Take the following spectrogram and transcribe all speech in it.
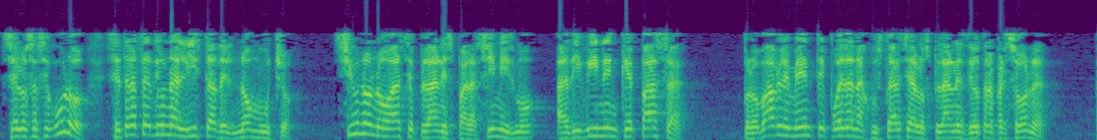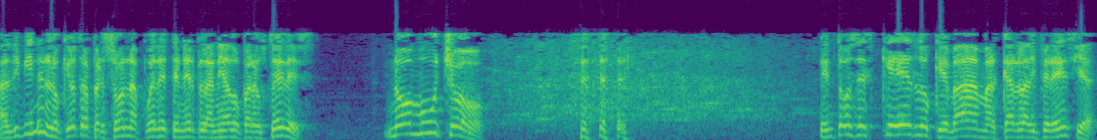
Se los aseguro, se trata de una lista del no mucho. Si uno no hace planes para sí mismo, adivinen qué pasa. Probablemente puedan ajustarse a los planes de otra persona. Adivinen lo que otra persona puede tener planeado para ustedes. No mucho. Entonces, ¿qué es lo que va a marcar la diferencia?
